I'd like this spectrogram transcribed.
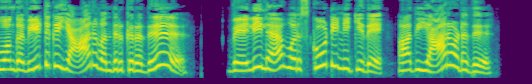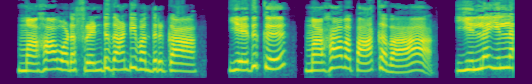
உங்க வீட்டுக்கு யாரு வந்திருக்கிறது? வெளியில ஒரு ஸ்கூட்டி நிக்குதே அது யாரோடது? மகாவோட ஃப்ரெண்டு தாண்டி வந்திருக்கா. எதுக்கு? மகாவை பார்க்கவா இல்ல இல்ல.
